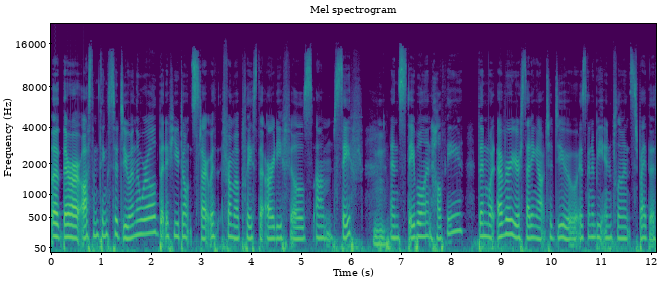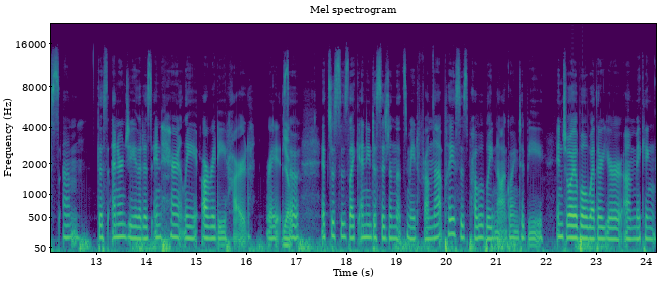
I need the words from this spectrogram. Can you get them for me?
uh, there are awesome things to do in the world, but if you don't start with from a place that already feels um, safe Mhm. and stable and healthy, then whatever you're setting out to do is going to be influenced by this um, this energy that is inherently already hard, right? Yep. So it's just as like any decision that's made from that place is probably not going to be enjoyable, whether you're um, making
